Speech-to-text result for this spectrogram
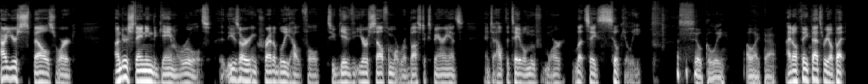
how your spells work, understanding the game rules. These are incredibly helpful to give yourself a more robust experience and to help the table move more, let's say, silkily. silkily. I like that. I don't think that's real, but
